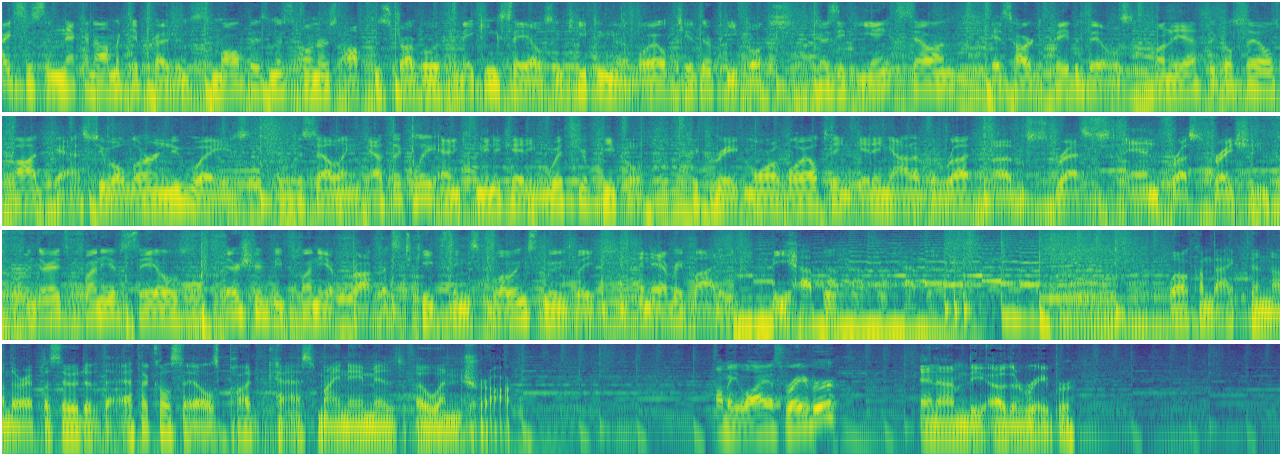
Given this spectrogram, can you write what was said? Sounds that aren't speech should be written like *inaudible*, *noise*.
crisis and economic depression, small business owners often struggle with making sales and keeping the loyalty of their people because if you ain't selling, it's hard to pay the bills. On the Ethical Sales Podcast, you will learn new ways to selling ethically and communicating with your people to create more loyalty and getting out of the rut of stress and frustration. When there is plenty of sales, there should be plenty of profits to keep things flowing smoothly and everybody be happy, happy, happy. Welcome back to another episode of the Ethical Sales Podcast. My name is Owen Schrock. I'm Elias Raber. And I'm the other Raber.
